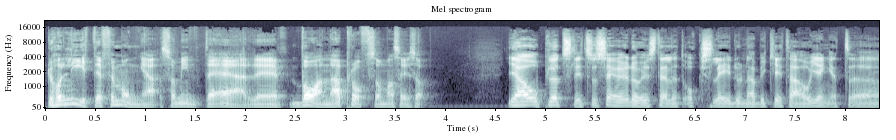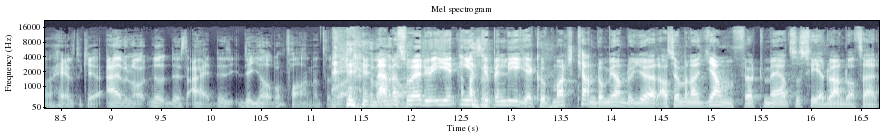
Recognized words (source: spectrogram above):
Du har lite för många som inte är eh, vana proffs om man säger så. Ja, och plötsligt så ser jag då istället Oxlade och Naby Keita och gänget uh, helt okej. Okay. Även nu, det, nej, det, det, gör de fan inte. Nej, men så är det ju. I en, i en alltså, typ en ligacupmatch kan de ju ändå göra, alltså jag menar jämfört med så ser du ändå att så här,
